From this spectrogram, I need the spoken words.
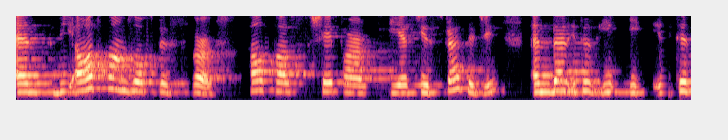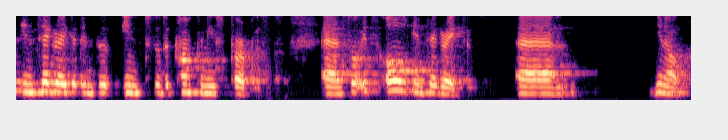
And the outcomes of this works help us shape our ESG strategy, and then it is it is integrated into into the company's purpose. Uh, so it's all integrated. Um, you know,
